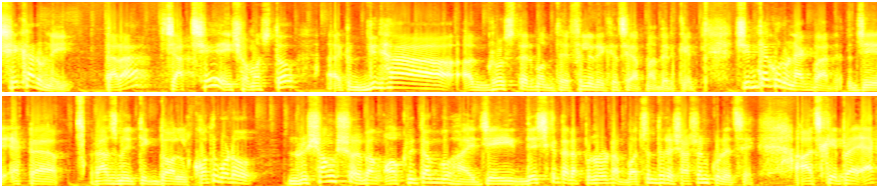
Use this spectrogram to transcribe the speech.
সে কারণেই তারা চাচ্ছে এই সমস্ত একটা দ্বিধাগ্রস্তের মধ্যে ফেলে রেখেছে আপনাদেরকে। চিন্তা করুন একবার যে একটা রাজনৈতিক দল কত বড় নৃশংস এবং অকৃতজ্ঞ হয়, যেই দেশকে তারা পনেরোটা বছর ধরে শাসন করেছে। আজকে প্রায় এক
